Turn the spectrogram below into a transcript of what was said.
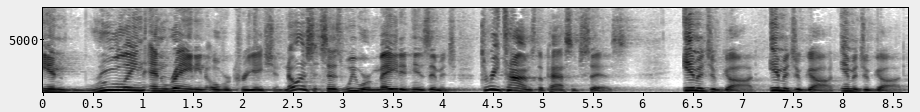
in ruling and reigning over creation. Notice it says we were made in His image. Three times the passage says image of God, image of God, image of God.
